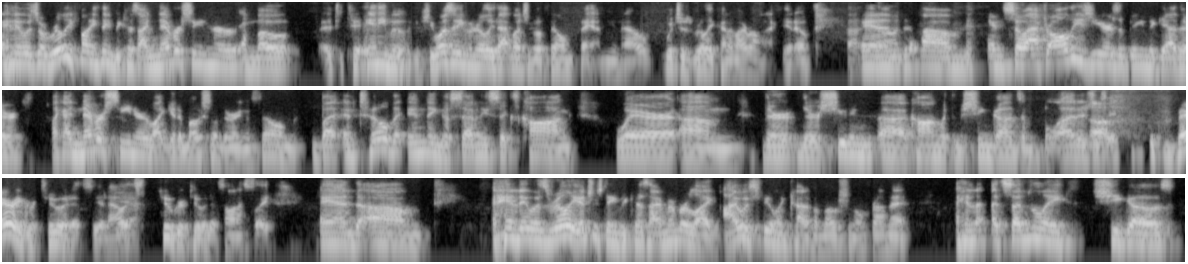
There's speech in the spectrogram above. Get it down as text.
and it was a really funny thing because I never seen her emote to, to any movie. She wasn't even really that much of a film fan, you know, which is really kind of ironic, you know. That's and um, and so after all these years of being together, like I'd never seen her like get emotional during a film, but until the ending of '76 Kong, where um, they're they're shooting uh, Kong with the machine guns and blood is just Ugh. it's, it's very gratuitous, you know, Yeah. it's too gratuitous, honestly, and um, and it was really interesting because I remember like I was feeling kind of emotional from it, and uh, suddenly she goes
